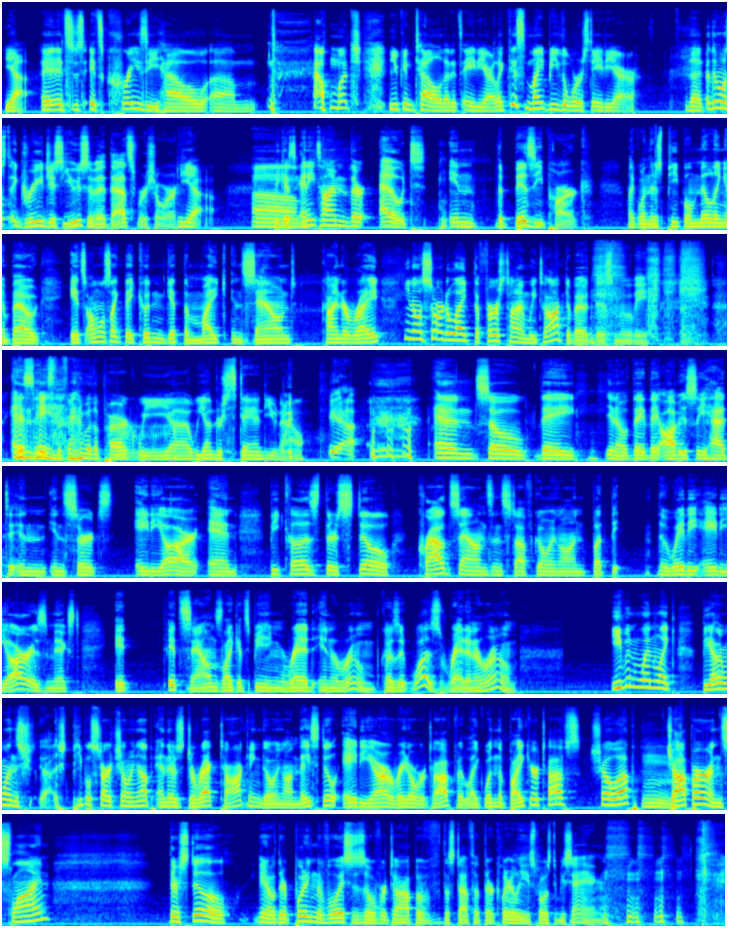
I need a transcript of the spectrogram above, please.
Yeah, it's just it's crazy how um how much you can tell that it's ADR. Like this might be the worst ADR. That the most egregious use of it, that's for sure. yeah. Um, Because anytime they're out in the busy park, like when there's people milling about, it's almost like they couldn't get the mic and sound kind of right. You know, sort of like the first time we talked about this movie. and they, the fan of the Park. We uh, we understand you now. yeah. and so they, you know, they they obviously had to in, insert ADR and because there's still crowd sounds and stuff going on, but the the way the ADR is mixed, it it sounds like it's being read in a room because it was read in a room. Even when like the other ones, uh, people start showing up and there's direct talking going on, they still ADR right over top of it. Like when the biker toughs show up, Chopper and Slime, they're still, you know, they're putting the voices over top of the stuff that they're clearly supposed to be saying.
